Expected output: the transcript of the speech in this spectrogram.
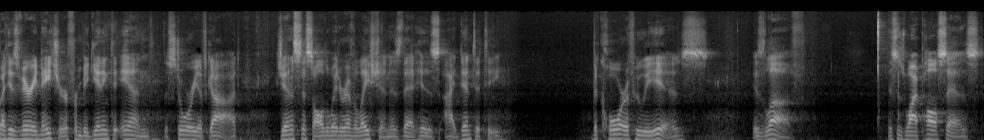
But his very nature, from beginning to end, the story of God, Genesis all the way to Revelation, is that his identity, the core of who he is, is love. This is why Paul says,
